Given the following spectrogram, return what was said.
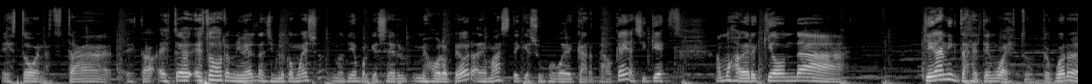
esto, bueno, está, está, esto, esto es otro nivel tan simple como eso. No tiene por qué ser mejor o peor. Además de que es un juego de cartas, ¿ok? Así que vamos a ver qué onda. ¿Qué ganitas le tengo a esto? ¿De acuerdo?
